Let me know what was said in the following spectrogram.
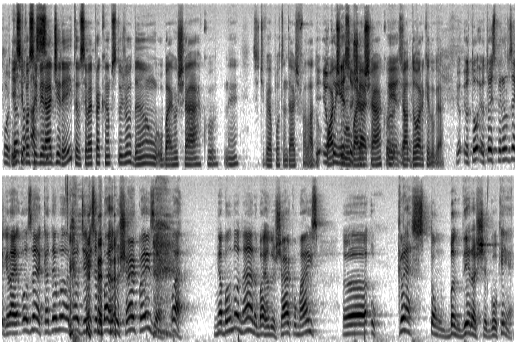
Portanto, e se você assim- virar à direita, você vai para Campos do Jordão, o bairro Charco, né? Se tiver a oportunidade de falar do Eu- ótimo bairro Charco, Charco, eu- conheço, eu adoro aquele lugar. Eu, eu, tô, eu tô esperando o Zé Graia. Ô Zé, cadê a minha audiência do bairro do Charco aí, Zé? Ué, me abandonaram o bairro do Charco, mas ah, o Creston Bandeira chegou. Quem é?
